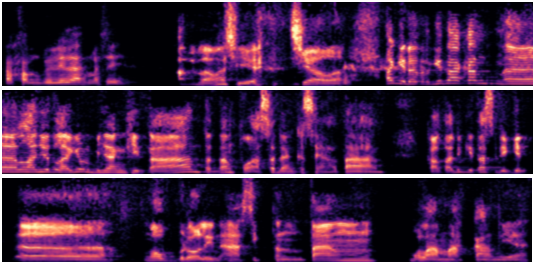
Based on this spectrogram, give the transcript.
alhamdulillah masih. Alhamdulillah masih ya, insya. Oke dokter, kita akan eh, lanjut lagi berbincang kita tentang puasa dan kesehatan. Kalau tadi kita sedikit eh, ngobrolin asik tentang pola makan ya.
